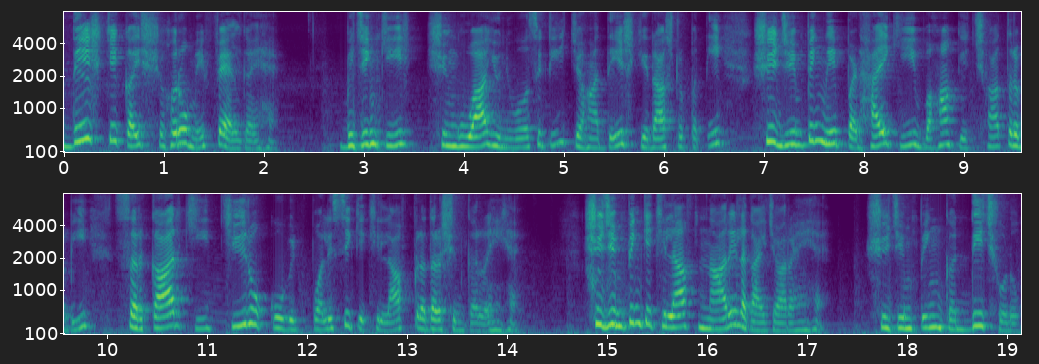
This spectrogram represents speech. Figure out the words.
देश के कई शहरों में फैल गए हैं। बीजिंग की शिंगुआ यूनिवर्सिटी, जहाँ देश के राष्ट्रपति शी जिनपिंग ने पढ़ाई की, वहाँ के छात्र भी सरकार की ज़ीरो कोविड पॉलिसी के खिलाफ प्रदर्शन कर रहे हैं। शी जिनपिंग के खिलाफ नारे लगाए जा रहे हैं। शी जिनपिंग गद्दी छोड़ो।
